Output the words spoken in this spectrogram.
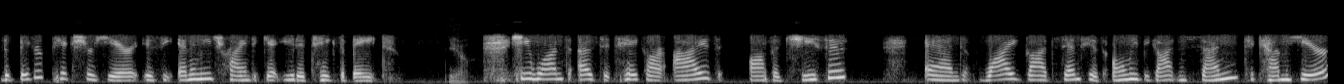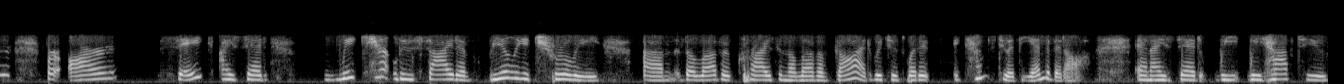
the bigger picture here is the enemy trying to get you to take the bait. Yeah. He wants us to take our eyes off of Jesus and why God sent his only begotten son to come here for our sake. I said, we can't lose sight of really, truly um, the love of Christ and the love of God, which is what it, it comes to at the end of it all. And I said, we, we have to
